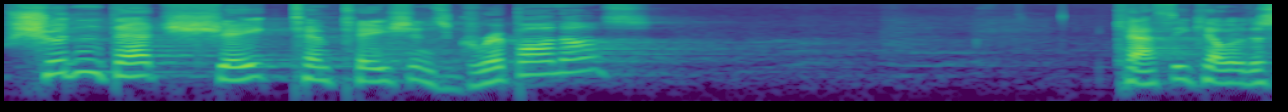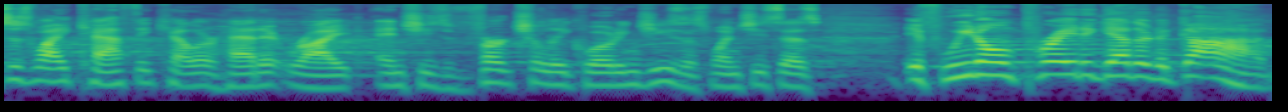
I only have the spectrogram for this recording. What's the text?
shouldn't that shake temptation's grip on us? Kathy Keller, this is why Kathy Keller had it right, and she's virtually quoting Jesus when she says, If we don't pray together to God,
